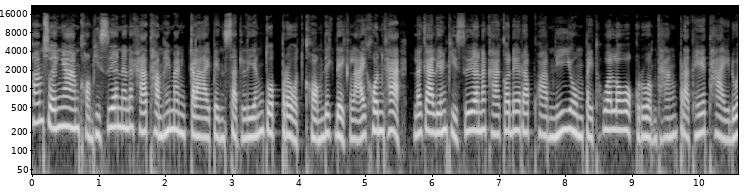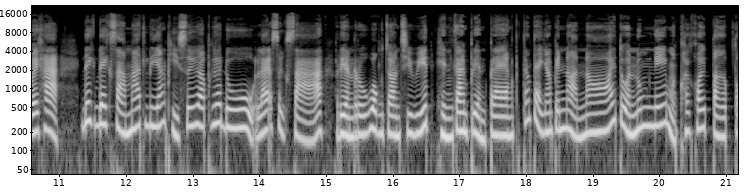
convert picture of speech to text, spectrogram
ความสวยงามของผีเสื้อนั้นนะคะทำให้มันกลายเป็นสัตว์เลี้ยงตัวโปรดของเด็กๆหลายคนค่ะ และการเลี้ยงผีเสื้อนะคะ ก็ได้รับความนิยมไปทั่วโลกรวมทั้งประเทศไทยด้วยค่ะ เด็กๆสามารถเลี้ยงผีเสื้อเพื่อดูและศึกษา เรียนรู้วงจรชีวิต เห็นการเปลี่ยนแปลง ตั้งแต่ยังเป็นหนอนน้อย ตัวนุ่มนิ่มค่อยๆ เติบโต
